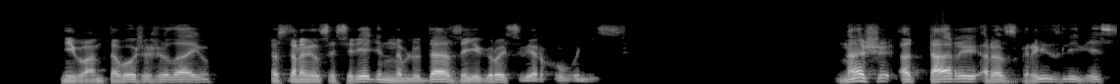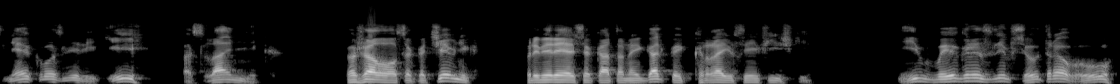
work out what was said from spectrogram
— И вам того же желаю, — остановился Середин, наблюдая за игрой сверху вниз. Наши оттары разгрызли весь снег возле реки, посланник, — пожаловался кочевник, примеряясь окатанной галькой к краю своей фишки и выгрызли всю траву.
